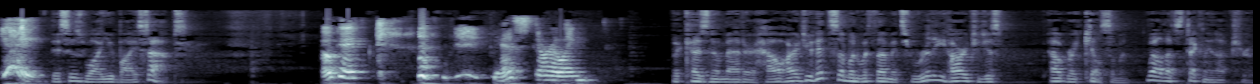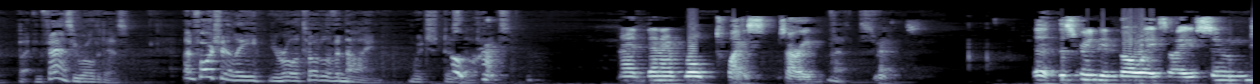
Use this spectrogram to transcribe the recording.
yay. This is why you buy saps. Okay. yes, darling. Because no matter how hard you hit someone with them, it's really hard to just outright kill someone. Well, that's technically not true, but in Fantasy World it is. Unfortunately, you roll a total of a 9, which does Oh, not. And then I rolled twice. Sorry. That's The, the screen didn't go away, so I assumed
